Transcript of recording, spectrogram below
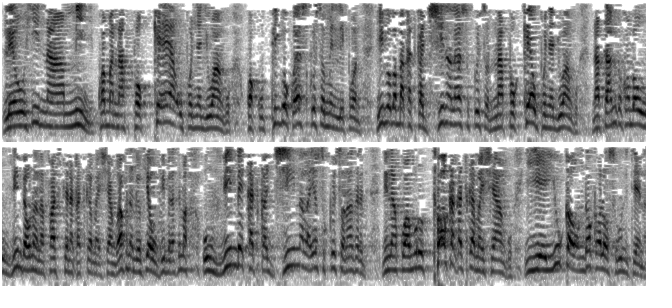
Leo hii naamini kwamba napokea uponyaji wangu kwa kupigwa kwa yesu kristo mi hivyo baba katika jina la yesu kristo napokea uponyaji wangu. Natamka kwamba uvimbe hauna nafasi tena katika maisha yangu. Alafu nageukia uvimbe nasema uvimbe katika jina la yesu kristo wa nazareti ninakuamuru toka katika maisha yangu. Yeyuka ondoka wala usirudi tena.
